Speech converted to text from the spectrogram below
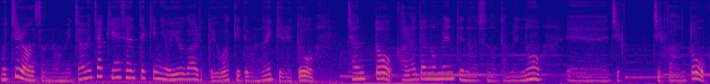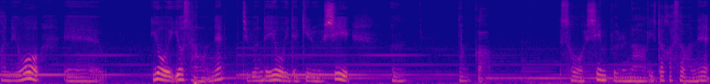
もちろんそのめちゃめちゃ金銭的に余裕があるというわけではないけれどちゃんと体のメンテナンスのための、えー、時間とお金を、えー、用意予算をね自分で用意できるし、うん、なんかそうシンプルな豊かさはね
